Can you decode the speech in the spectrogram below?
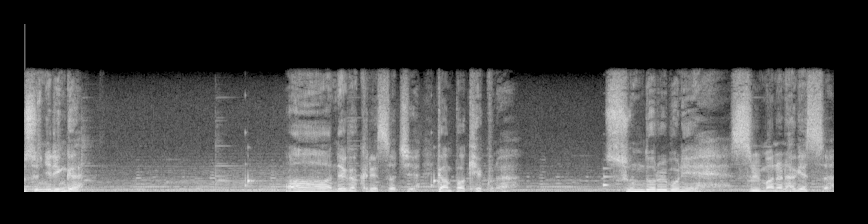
무슨 일인가? 아, 내가 그랬었지. 깜빡했구나. 순도를 보니 쓸만은 하겠어.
